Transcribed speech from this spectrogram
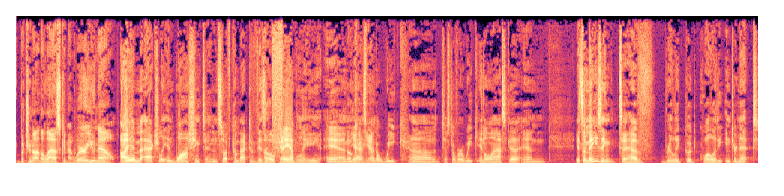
but you're not in Alaska now. Where are you now? I am actually in Washington, so I've come back to visit Okay. family, and Okay, yeah, it's yeah. been a week, uh, just over a week in Alaska, and it's amazing to have really good quality internet.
